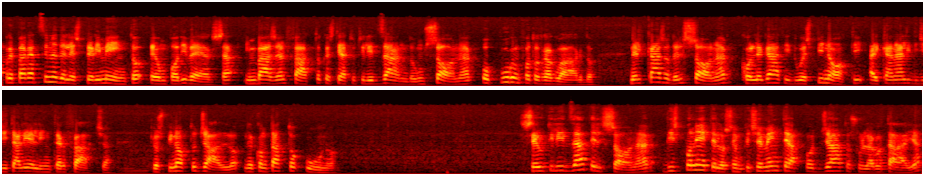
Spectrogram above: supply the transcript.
preparazione dell'esperimento è un po' diversa in base al fatto che stiate utilizzando un sonar oppure un fototraguardo. Nel caso del sonar collegate i due spinotti ai canali digitali dell'interfaccia, lo spinotto giallo nel contatto 1. Se utilizzate il sonar disponetelo semplicemente appoggiato sulla rotaia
